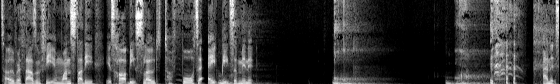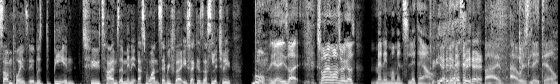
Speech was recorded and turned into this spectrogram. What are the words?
to over a thousand feet. In one study, its heartbeat slowed to four to eight beats a hmm. minute. and at some points, it was beating two times a minute. That's once every thirty seconds. That's literally boom. Yeah, he's like, it's one of the ones where he goes, many moments later. Yeah, yeah, that's it, yeah. Five hours later.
